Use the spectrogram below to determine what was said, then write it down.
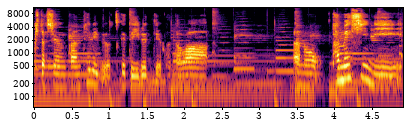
起きた瞬間テレビをつけているっていう方は、あの、試しに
